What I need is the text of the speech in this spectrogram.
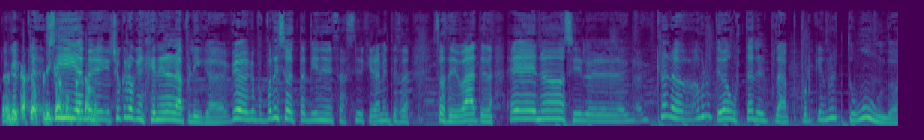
En mi caso aplica sí, eh, yo creo que en general aplica. Creo que por eso vienen esas, generalmente esas- esos debates. Eh, no, si. claro, a vos no te va a gustar el trap porque no es tu mundo.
